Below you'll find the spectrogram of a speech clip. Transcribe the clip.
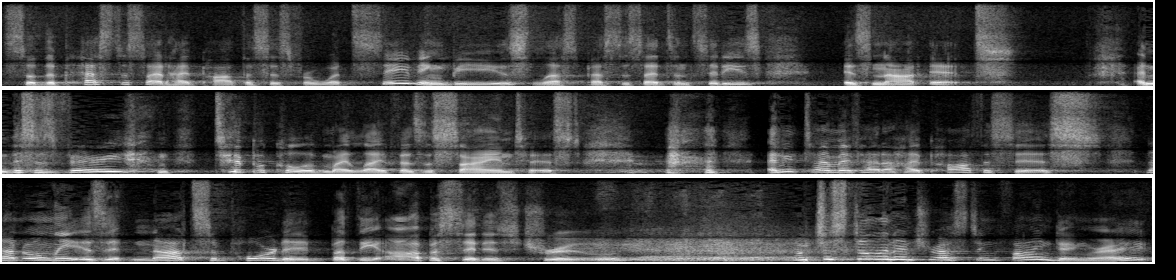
So the pesticide hypothesis for what's saving bees, less pesticides in cities, is not it. And this is very typical of my life as a scientist. Anytime I've had a hypothesis, not only is it not supported, but the opposite is true, which is still an interesting finding, right?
